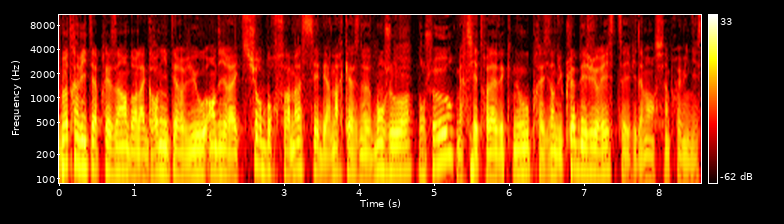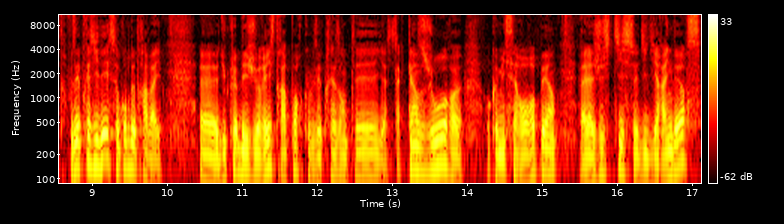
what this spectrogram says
Votre invité à présent dans la grande interview en direct sur Boursorama, c'est Bernard Cazeneuve. Bonjour. Bonjour. Merci d'être là avec nous, président du Club des juristes, évidemment ancien Premier ministre. Vous avez présidé ce groupe de travail euh, du Club des juristes, rapport que vous avez présenté il y a 15 jours euh, au commissaire européen à la justice Didier Reinders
